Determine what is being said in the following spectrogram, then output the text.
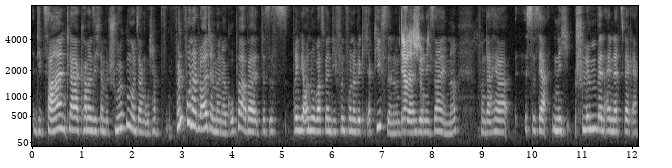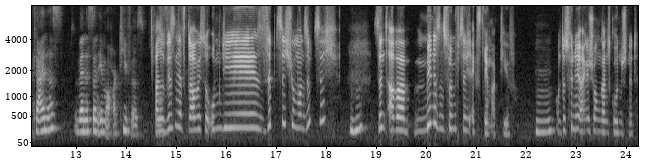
die Zahlen, klar, kann man sich damit schmücken und sagen, oh, ich habe 500 Leute in meiner Gruppe, aber das ist, bringt ja auch nur was, wenn die 500 wirklich aktiv sind. Und das Ja, das werden sie ja nicht sein. Ne? Von daher ist es ja nicht schlimm, wenn ein Netzwerk eher klein ist, wenn es dann eben auch aktiv ist. So. Also wir sind jetzt, glaube ich, so um die 70, 75, mhm. sind aber mindestens 50 extrem aktiv. Mhm. Und das finde ich eigentlich schon einen ganz guten Schnitt.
